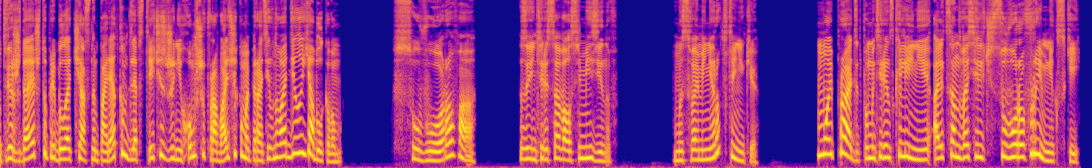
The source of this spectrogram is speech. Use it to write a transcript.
утверждает, что прибыла частным порядком для встречи с женихом-шифровальщиком оперативного отдела Яблоковым. «Суворова?» — заинтересовался Мизинов. «Мы с вами не родственники?» «Мой прадед по материнской линии Александр Васильевич Суворов-Рымникский».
